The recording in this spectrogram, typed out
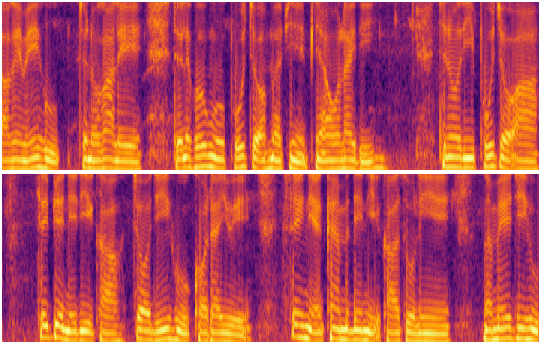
လာခဲ့မယ်ဟုကျွန်တော်ကလည်းတယ်လီဖုန်းကိုဖိုးကျော်အမှတ်ဖြင့်ပြန်អော်လိုက်သည်ကျွန်တော်ဒီဖိုးကျော်အားစိတ်ပြည့်နေသည့်အခါကြော်ကြီးဟုခေါ်တတ်၍စိတ်နှင့်အခန့်မသိသည့်အခါဆိုလျှင်ငမဲကြီးဟု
